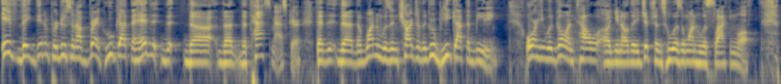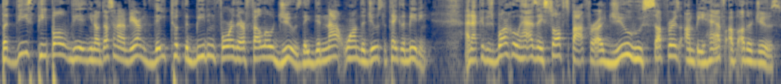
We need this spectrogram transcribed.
if they didn't produce enough bread, who got the head? The, the, the, the taskmaster, the, the, the one who was in charge of the group, he got the beating. Or he would go and tell, uh, you know, the Egyptians who was the one who was slacking off. But these people, the, you know, Dasan and Aviram, they took the beating for their fellow Jews. They did not want the Jews to take the beating. And HaKadosh Baruch Hu has a soft spot for a Jew who suffers on behalf of other Jews.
